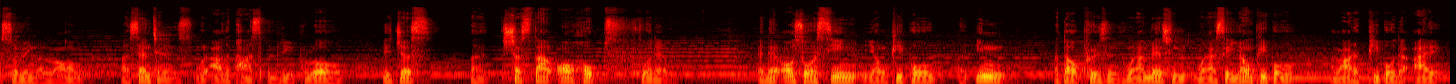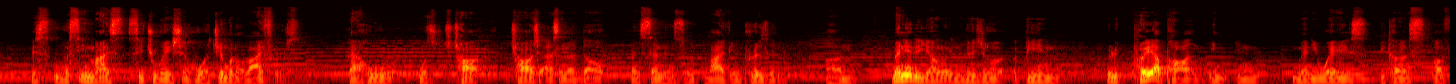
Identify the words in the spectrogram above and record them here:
serving a long uh, sentence without the possibility of parole, it just uh, shuts down all hopes for them. And then also seeing young people uh, in adult prisons, when I mention, when I say young people, a lot of people that I was in my situation who are juvenile lifers, that who was char charged as an adult and sentenced to life in prison. Um, many of the young individuals being really preyed upon in, in many ways because of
